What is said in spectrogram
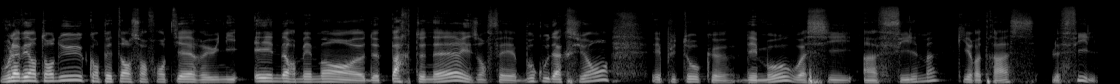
Vous l'avez entendu, Compétences sans frontières réunit énormément euh, de partenaires, ils ont fait beaucoup d'actions, et plutôt que des mots, voici un film qui retrace le fil.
